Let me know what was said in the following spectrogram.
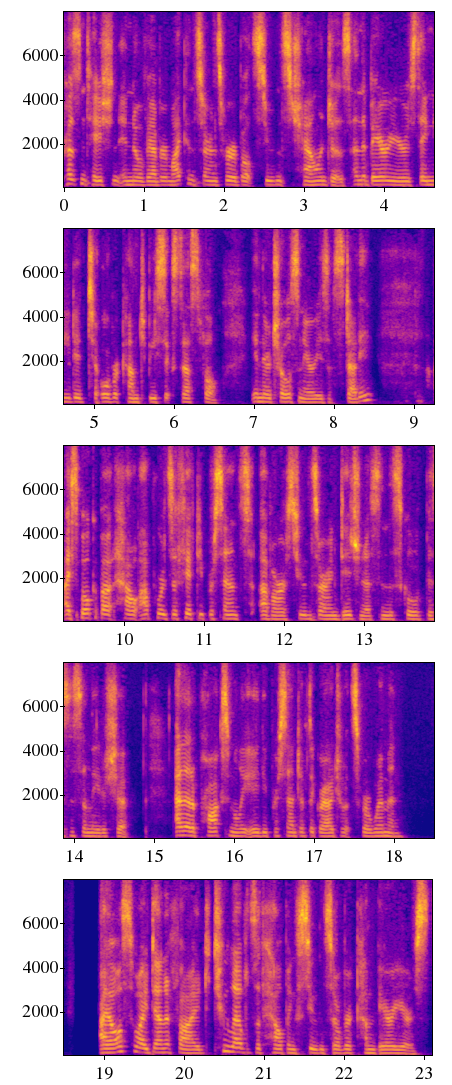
presentation in November, my concerns were about students' challenges and the barriers they needed to overcome to be successful in their chosen areas of study. I spoke about how upwards of 50% of our students are Indigenous in the School of Business and Leadership, and that approximately 80% of the graduates were women. I also identified two levels of helping students overcome barriers.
